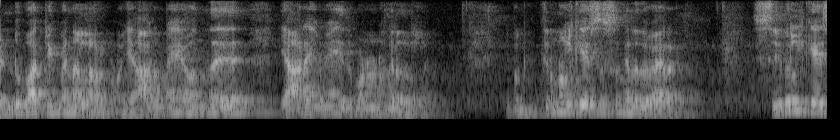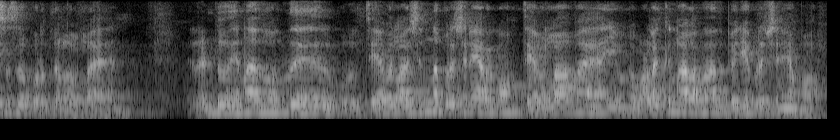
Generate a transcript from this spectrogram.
ரெண்டு பார்ட்டிக்குமே நல்லா இருக்கணும். யாருமே வந்து யாரையுமே இது பண்ணணுங்கிறது இல்லை. இப்போ கிரிமினல் கேசஸ்ங்கிறது வேறு. சிவில் கேசஸை பொறுத்தளவில் ரெண்டு ஏன்னா அது வந்து ஒரு தேவையில்லா சின்ன பிரச்சனையாக இருக்கும். தேவையில்லாமல் இவங்க வழக்குனால தான் அது பெரிய பிரச்சனையாக மாறும்.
